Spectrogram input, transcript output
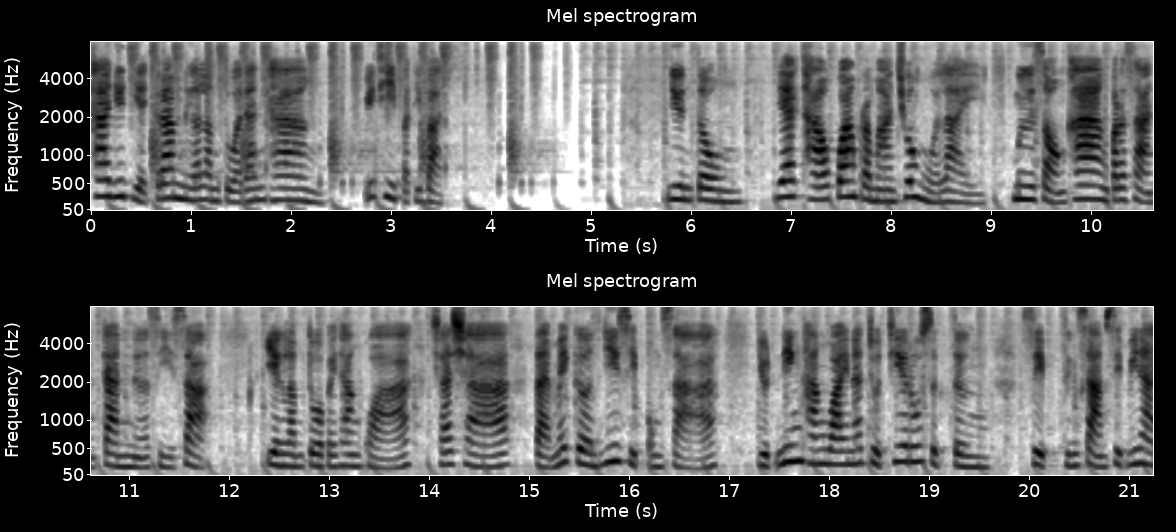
ท่ายืดเหยียดกล้ามเนื้อลำตัวด้านข้าง วิธีปฏิบัติ ยืนตรง แยกเท้ากว้างประมาณช่วงหัวไหล่ มือสองข้างประสานกันเหนือศีรษะ เอียงลำตัวไปทางขวา ช้าๆ แต่ไม่เกิน 20 องศา หยุดนิ่งค้างไว้ณจุดที่รู้สึกตึง 10-30 วินา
